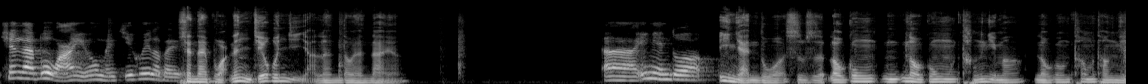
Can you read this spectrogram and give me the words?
现在不玩，以后没机会了呗。现在不玩，那你结婚几年了？你到现在呀？呃，一年多。一年多，是不是？老公，你老公疼你吗？老公疼不疼你？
